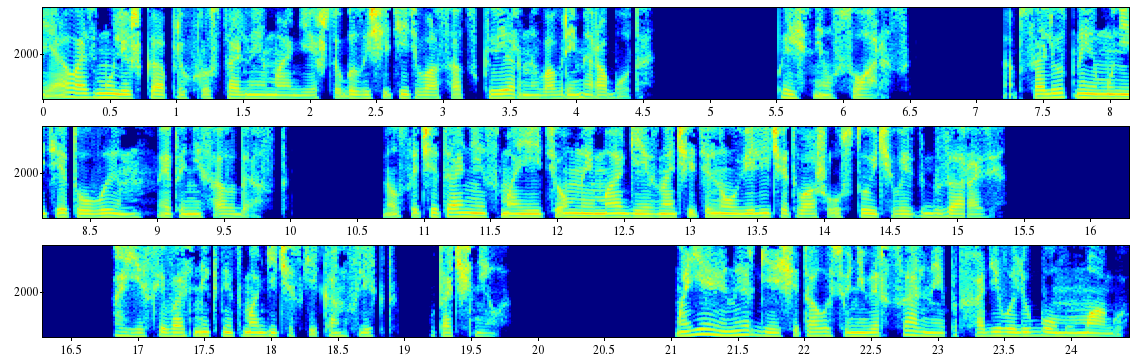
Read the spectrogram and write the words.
«Я возьму лишь каплю хрустальной магии, чтобы защитить вас от скверны во время работы», — пояснил Суарес. «Абсолютный иммунитет, увы, это не создаст. Но в сочетании с моей темной магией значительно увеличит вашу устойчивость к заразе. «А если возникнет магический конфликт?» — уточнила. Моя энергия считалась универсальной и подходила любому магу.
